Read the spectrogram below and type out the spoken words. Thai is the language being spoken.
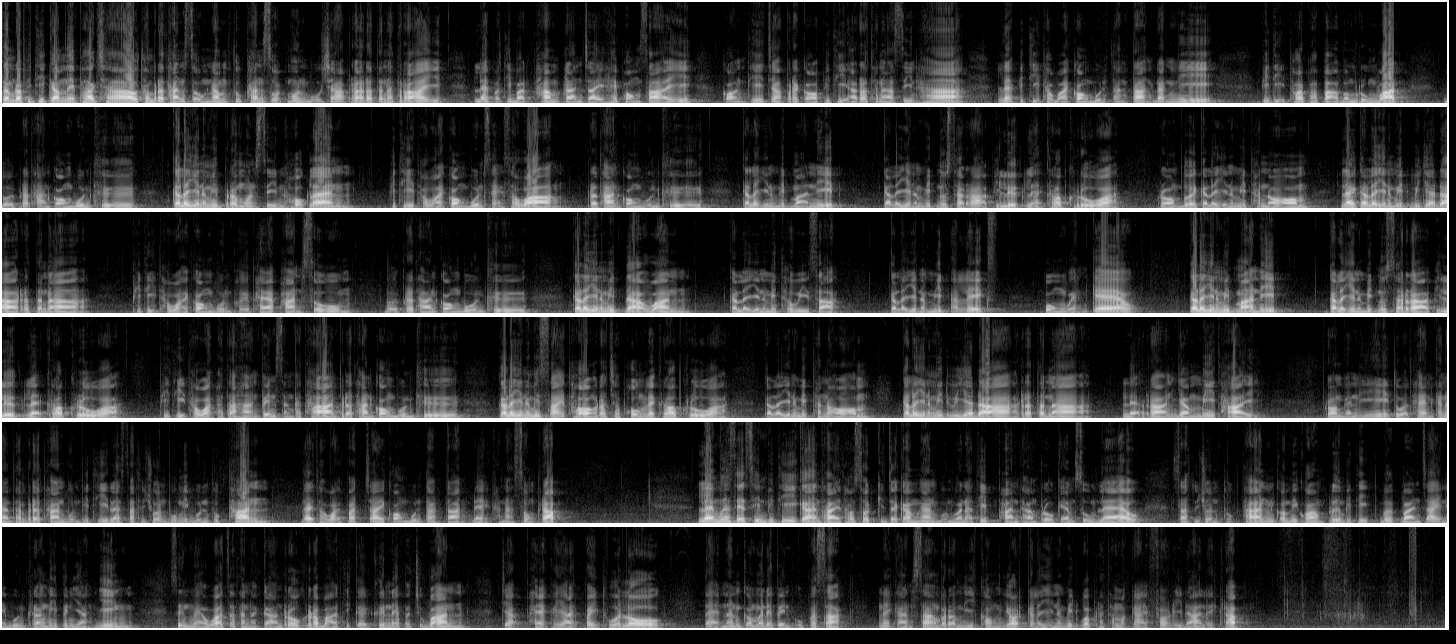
สำหรับพิธีกรรมในภาคเช้า ท่านประธานสงฆ์นำทุกท่านสวดมนต์บูชาพระรัตนตรัย และปฏิบัติธรรมกลั่นใจให้ผ่องใส ก่อนที่จะประกอบพิธีอารัธนาศีลห้าและพิธีถวายกองบุญต่างๆ ดังนี้ พิธีทอดผ้าป่าบำรุงวัด โดยประธานกองบุญคือกัลยาณมิตรประมวลศิลฮกแลนด์พิธีถวายกองบุญแสงสว่าง ประธานกองบุญคือกัลยาณมิตรมานิตกัลยาณมิตรนุสราพิลึกและครอบครัว พร้อมด้วยกัลยาณมิตรถนอม และกัลยาณมิตรวิยดารัตนา พิธีถวายกองบุญเผยแผ่ผ่านซูม โดยประธานกองบุญคือกัลยาณมิตรดาวันกัลยาณมิตรทวีศักดิ์กัลยาณมิตรอเล็กซ์ วงแหวนแก้วกัลยาณมิตรมานิตกัลยาณมิตรนุสราพิลึกและครอบครัว พิธีถวายพระทหารเป็นสังฆทานประธานกองบุญคือกัลยาณมิตรสายทองรัชพงษ์และครอบครัวกัลยาณมิตรถนอมกัลยาณมิตรวิยดา รัตนา และร้านยำมี่ไทย พร้อมกันนี้ตัวแทนคณะท่านประธานบุญพิธีและสาธุชนผู้มีบุญทุกท่าน ได้ถวายปัจจัยกองบุญต่างๆ แด่คณะสงฆ์ครับ และเมื่อเสร็จสิ้นพิธีการถ่ายทอดสดกิจกรรมงานบุญวันอาทิตย์ผ่านทางโปรแกรมซูมแล้ว สาธุชนทุกท่านก็มีความปลื้มปิติเบิกบานใจในบุญครั้งนี้เป็นอย่างยิ่ง ซึ่งแม้ว่าสถานการณ์โรคระบาดที่เกิดขึ้นในปัจจุบัน จะแผ่ขยายไปทั่วโลก แต่นั่นก็ไม่ได้เป็นอุปสรรคในการสร้างบารมีของยอดกัลยาณมิตรวัดพระธรรมกายฟลอริดาเลยครับ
